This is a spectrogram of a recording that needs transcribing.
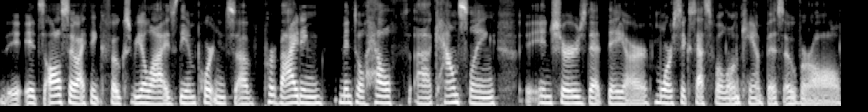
it's also, I think folks realize the importance of providing mental health uh, counseling ensures that they are more successful on campus overall.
